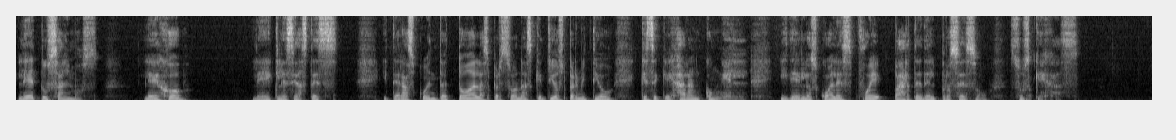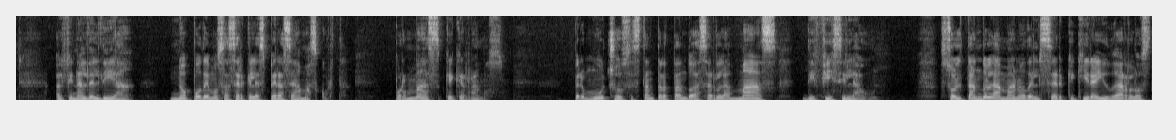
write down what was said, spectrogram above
Lee tus salmos, lee Job, lee Eclesiastés y te darás cuenta de todas las personas que Dios permitió que se quejaran con Él y de los cuales fue parte del proceso sus quejas. Al final del día, no podemos hacer que la espera sea más corta, por más que querramos. Pero muchos están tratando de hacerla más difícil aún, soltando la mano del ser que quiere ayudarlos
